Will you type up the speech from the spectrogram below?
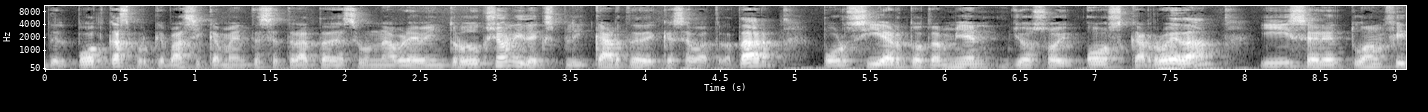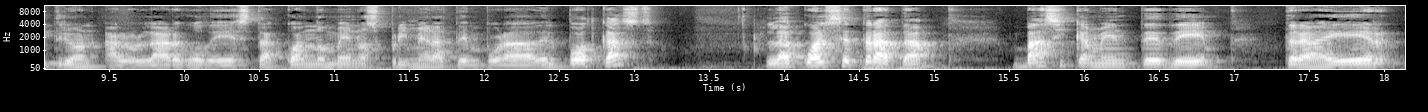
del podcast porque básicamente se trata de hacer una breve introducción y de explicarte de qué se va a tratar. Por cierto, también yo soy Oscar Rueda y seré tu anfitrión a lo largo de esta cuando menos primera temporada del podcast, la cual se trata básicamente de traer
